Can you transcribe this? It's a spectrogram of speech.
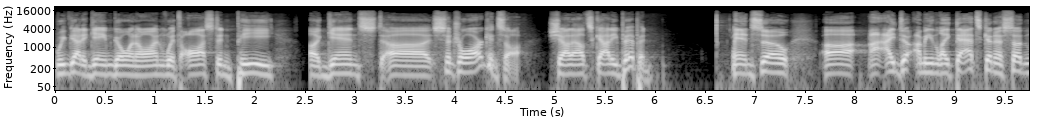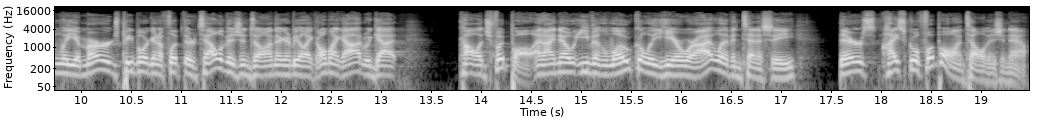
we've got a game going on with Austin Peay against uh, Central Arkansas. Shout out Scottie Pippen. And so, uh, I, I, do, I mean, like that's going to suddenly emerge. People are going to flip their televisions on. They're going to be like, oh my God, we got college football. And I know even locally here where I live in Tennessee, there's high school football on television now.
